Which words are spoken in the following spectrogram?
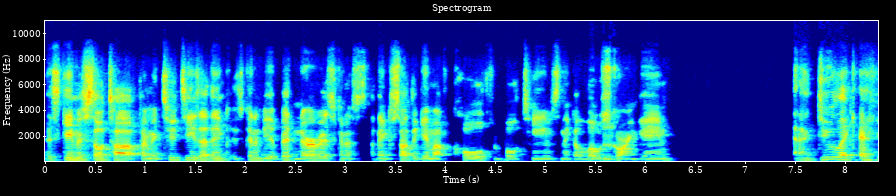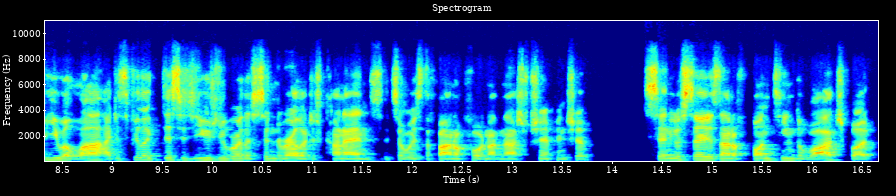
This game is so tough. I mean, two teams. I think is going to be a bit nervous. Going to, I think, start the game off cold for both teams. I think a low-scoring mm-hmm. game and I do like FU a lot. I just feel like this is usually where the Cinderella just kind of ends. It's always the Final Four, not the national championship. San Diego State is not a fun team to watch, but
